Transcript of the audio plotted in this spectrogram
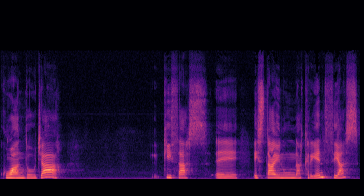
cuando ya quizás eh, está en unas creencias,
